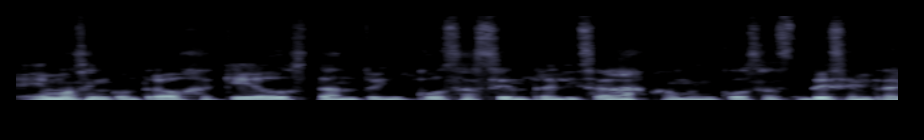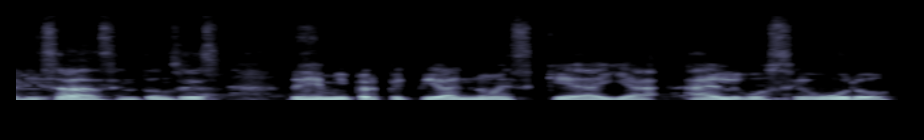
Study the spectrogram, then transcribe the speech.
hemos encontrado hackeos tanto en cosas centralizadas como en cosas descentralizadas. Entonces, desde mi perspectiva, no es que haya algo seguro,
